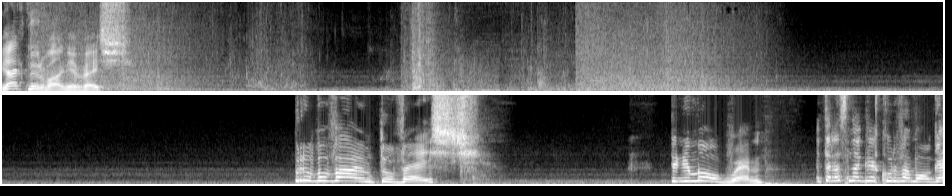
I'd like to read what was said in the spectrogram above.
Jak normalnie wejść? Próbowałem tu wejść. To nie mogłem. A teraz nagle kurwa mogę?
